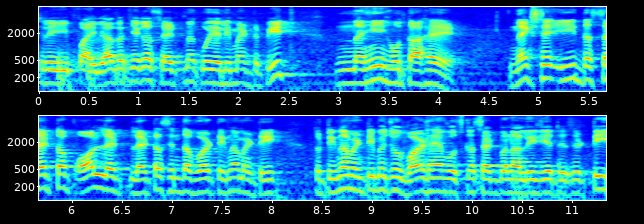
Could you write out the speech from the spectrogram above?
थ्री फाइव याद रखिएगा सेट में कोई एलिमेंट रिपीट नहीं होता है। नेक्स्ट है E the set of all letters in the word trigonometry तो टिग्नामेंट्री में जो वर्ड हैं, वो उसका सेट बना लीजिए, जैसे टी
